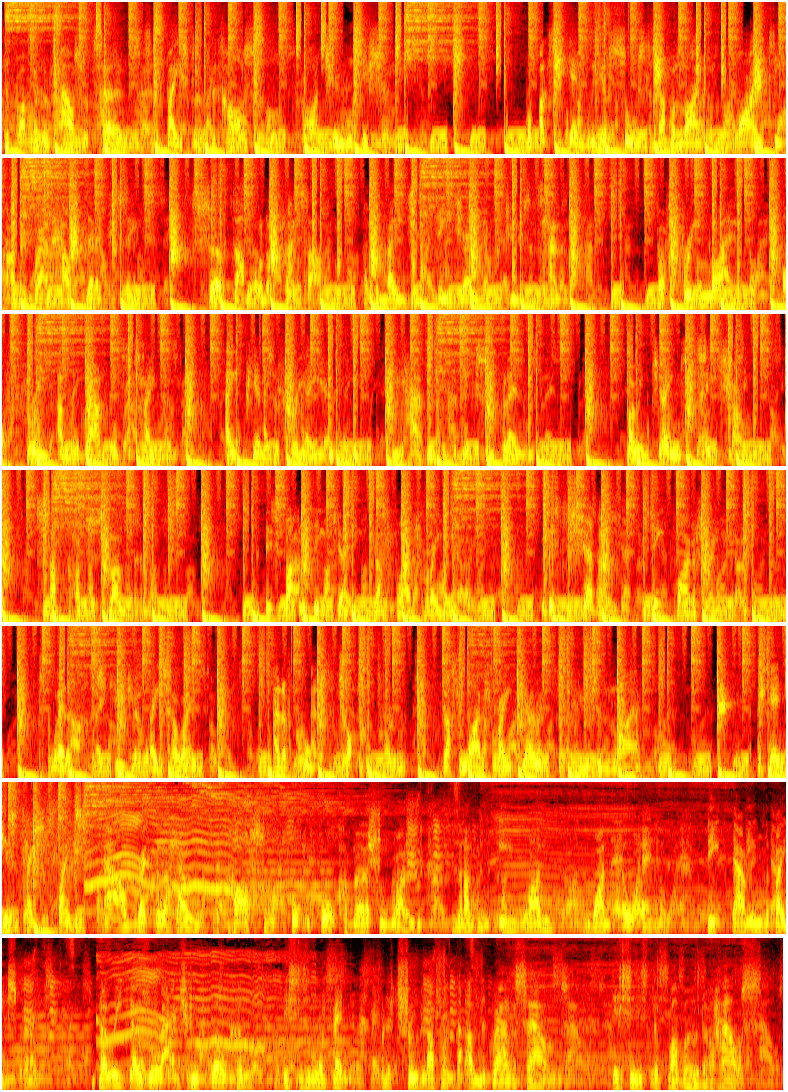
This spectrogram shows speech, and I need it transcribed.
The Brotherhood House returns to the basement of the castle for our June edition. Once again, we have sourced another line of five deep underground house delicacies served up on a platter of amazing DJ and producer talent. For a free night of free underground entertainment, 8pm to 3am, we have in the and blend Owen James Teacher, Subconscious London. Liz Button DJ, Just Vibes Radio. Mr. Shadow, Deep Vibes Radio. Dweller, Studio 808. And of course, the Chocolate Room, Just Vibes Radio, Fusion Live. Again, this takes place at our regular home, the Castle, 44 Commercial Road, London E1 1LN, deep down in the basement. No egos or attitude welcome. This is an event for the true lover of the underground sounds. This is the Brotherhood of House.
